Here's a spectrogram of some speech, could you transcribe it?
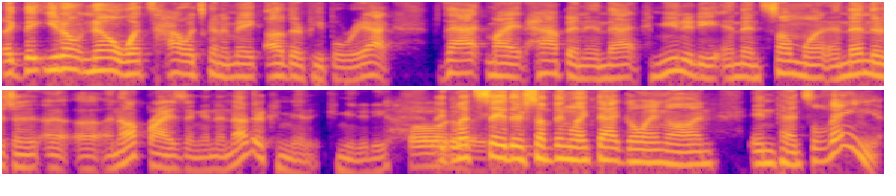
like that you don't know what's how it's going to make other people react that might happen in that community and then someone and then there's a, a, an uprising in another community community totally. like let's say there's something like that going on in pennsylvania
